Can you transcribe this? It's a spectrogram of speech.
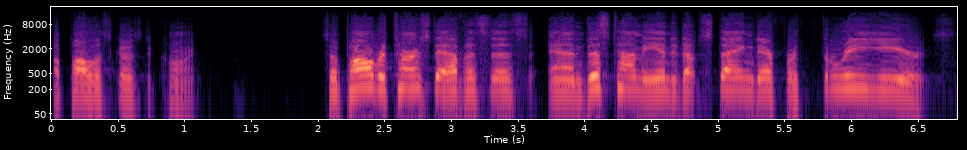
Apollos goes to Corinth. So Paul returns to Ephesus, and this time he ended up staying there for three years.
